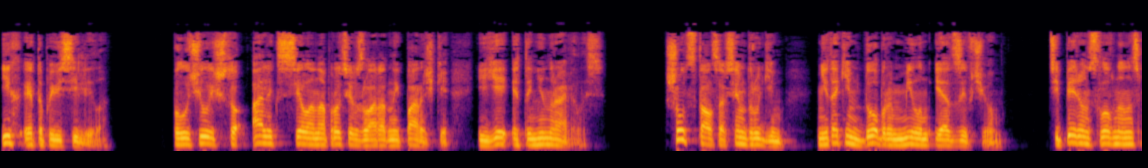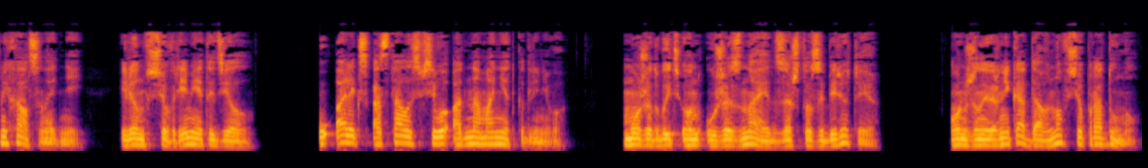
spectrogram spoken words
Их это повеселило. Получилось, что Алекс села напротив злорадной парочки, и ей это не нравилось. Шут стал совсем другим, не таким добрым, милым и отзывчивым. Теперь он словно насмехался над ней. Или он все время это делал? У Алекс осталась всего одна монетка для него. Может быть, он уже знает, за что заберет ее? Он же наверняка давно все продумал.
